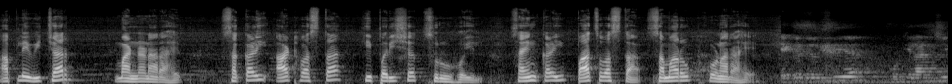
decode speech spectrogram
आपले विचार मांडणार आहेत. सकाळी आठ वाजता ही परिषद सुरू होईल. सायंकाळी पाच वाजता समारोप होणार आहे. वकिलांची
